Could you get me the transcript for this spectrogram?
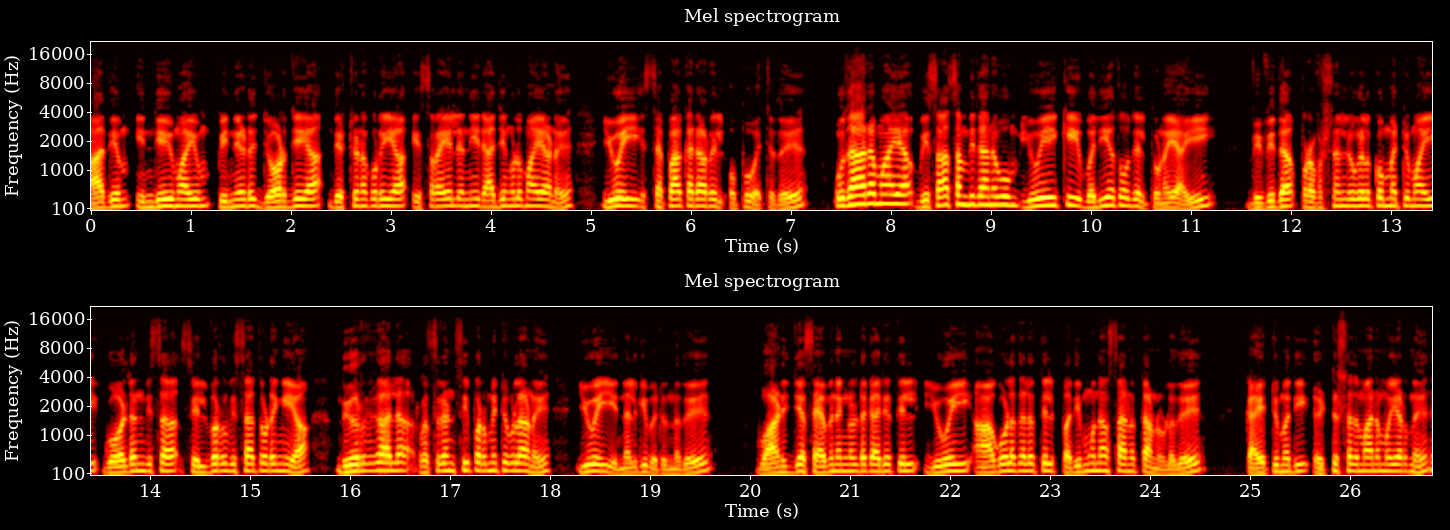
ആദ്യം ഇന്ത്യയുമായും പിന്നീട് ജോർജിയ ദക്ഷിണ കൊറിയ ഇസ്രായേൽ എന്നീ രാജ്യങ്ങളുമായാണ് യു എ സെപ്പ കരാറിൽ ഒപ്പുവച്ചത്. ഉദാരമായ വിസ സംവിധാനവും യു എക്ക് വലിയ തോതിൽ തുണയായി. വിവിധ പ്രൊഫഷണലുകൾക്കും മറ്റുമായി ഗോൾഡൻ വിസ സിൽവർ വിസ തുടങ്ങിയ ദീർഘകാല റെസിഡൻസി പെർമിറ്റുകളാണ് യു എ നൽകി വരുന്നത്. വാണിജ്യ സേവനങ്ങളുടെ കാര്യത്തിൽ യു എ ആഗോളതലത്തിൽ പതിമൂന്നാം സ്ഥാനത്താണുള്ളത്. കയറ്റുമതി എട്ട് ശതമാനം ഉയർന്ന്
